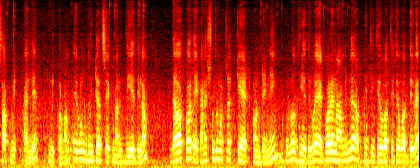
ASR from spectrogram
সাবমিট ফাইলে ক্লিক করলাম এবং দুইটা চেক মার্ক দিয়ে দিলাম। দেওয়ার পর এখানে শুধুমাত্র ক্যাট কন্টেনিংগুলো দিয়ে দেবো। একবারে না মিললে আপনি দ্বিতীয়বার তৃতীয়বার দেবেন,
